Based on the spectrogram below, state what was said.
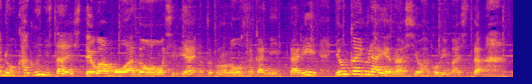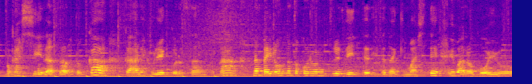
あの家具に対してはもうあの知り合いのところの大阪に行ったり4回ぐらいあの足を運びましたカッシーナさんとかガーレフレックルさんとかなんかいろんなところに連れて行っていただきまして今のこういう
